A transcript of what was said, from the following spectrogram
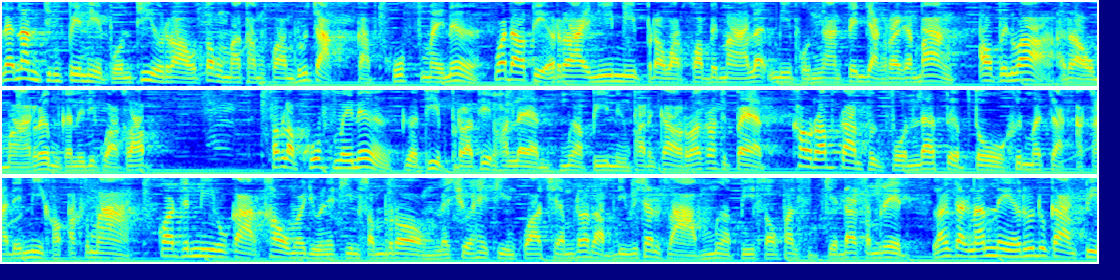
และนั่นจึงเป็นเหตุผลที่เราต้องมาทำความรู้จักกับคุฟไมเนอร์ว่าดาวเตะรายนี้มีประวัติความเป็นมา และมีผลงานเป็นอย่างไรกันบ้าง เอาเป็นว่าเรามาเริ่มกันเลยดีกว่าครับ สำหรับคูฟไมเนอร์เกิดที่ประเทศฮอลแลนด์เมื่อปี 1998 เข้ารับการฝึกฝนและเติบโตขึ้นมาจากอะคาเดมีของอักมา ก่อนจะมีโอกาสเข้ามาอยู่ในทีมสำรอง และช่วยให้ทีมคว้าแชมป์ระดับดิวิชั่น 3 เมื่อปี 2017 ได้สำเร็จ หลังจากนั้นในฤดูกาลปี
